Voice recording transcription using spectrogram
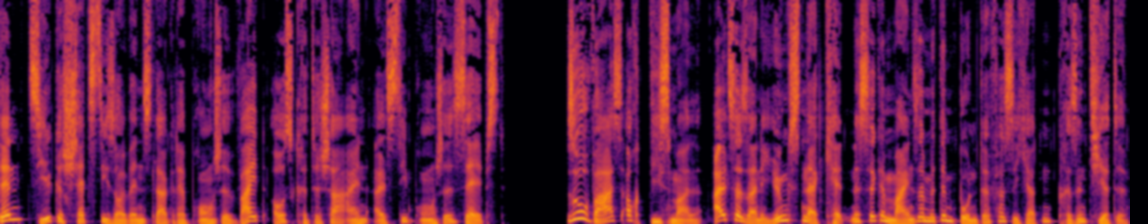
Denn Zielke schätzt die Solvenzlage der Branche weitaus kritischer ein als die Branche selbst. So war es auch diesmal, als er seine jüngsten Erkenntnisse gemeinsam mit dem Bund der Versicherten präsentierte.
